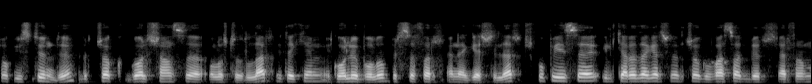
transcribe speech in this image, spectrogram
çok üstündü. Birçok gol şansı oluşturdular. Nitekim golü bulup 1-0 öne geçtiler. Şkupi ise ilk yarıda gerçekten çok vasat bir performans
